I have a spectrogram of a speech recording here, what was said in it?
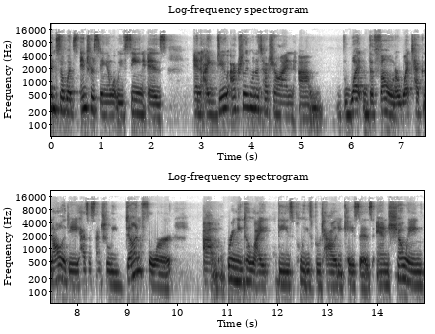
And so what's interesting and what we've seen is and I do actually want to touch on um, what the phone or what technology has essentially done for um, bringing to light these police brutality cases and showing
